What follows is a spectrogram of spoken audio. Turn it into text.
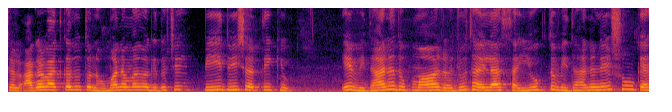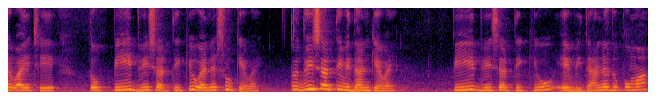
ચલો, આગળ વાત કરું તો નવમા નંબરમાં કીધું છે પી દ્વિશર્તી ક્યુ? એ વિધાન રૂપમાં રજૂ થયેલા સંયુક્ત વિધાનને શું કહેવાય છે? તો પી દ્વિશર્તી ક્યુ એને શું કહેવાય? તો દ્વિશર્તી વિધાન કહેવાય. પી દ્વિશર્તી ક્યુ એ વિધાન રૂપમાં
